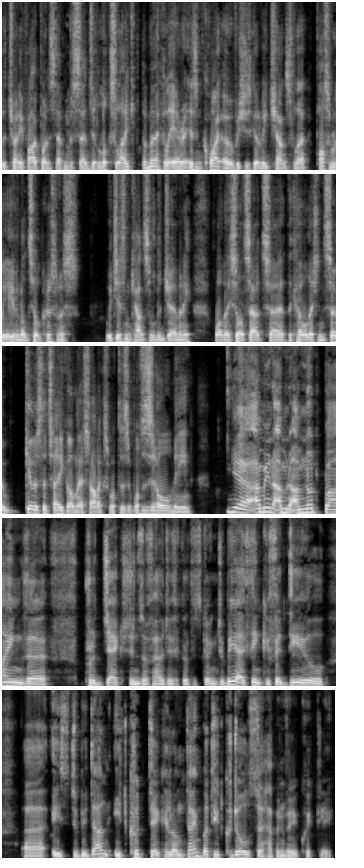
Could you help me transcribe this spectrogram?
with 25.7%, it looks like. The Merkel era isn't quite over. She's going to be Chancellor, possibly even until Christmas, which isn't cancelled in Germany, while they sort out uh, the coalition. So give us the take on this, Alex. What does it, what does it all mean? Yeah, I mean, I'm I'm not buying the projections of how difficult it's going to be. I think if a deal uh, is to be done, it could take a long time, but it could also happen very quickly.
